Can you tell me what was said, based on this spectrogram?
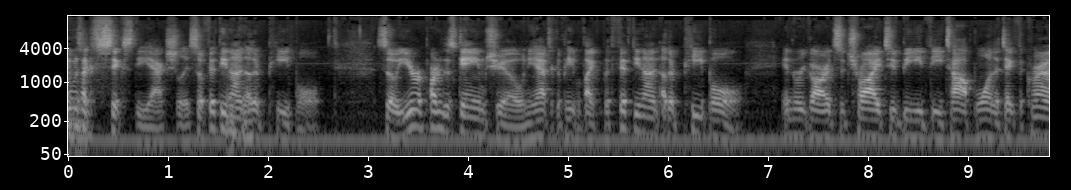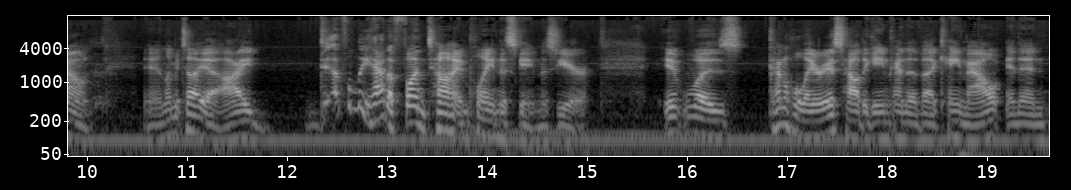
It was like sixty actually. So fifty nine other people. So you're a part of this game show, and you have to compete with like with fifty nine other people in regards to try to be the top one to take the crown. And let me tell you, I definitely had a fun time playing this game this year it was kind of hilarious how the game kind of uh, came out, and then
